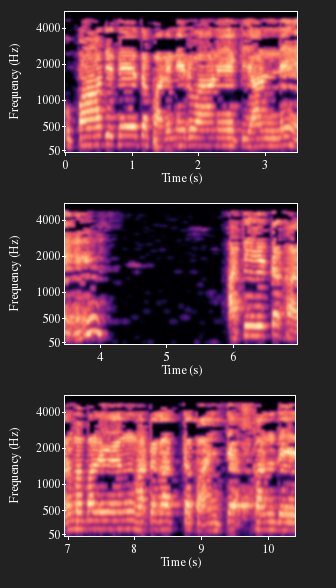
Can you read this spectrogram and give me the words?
උපාදිතේත පරිනිර්වාණය කියන්නේ අතීත කර්ම බලයෙන් හටගත්ත පංච ස්කන්ධයේ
